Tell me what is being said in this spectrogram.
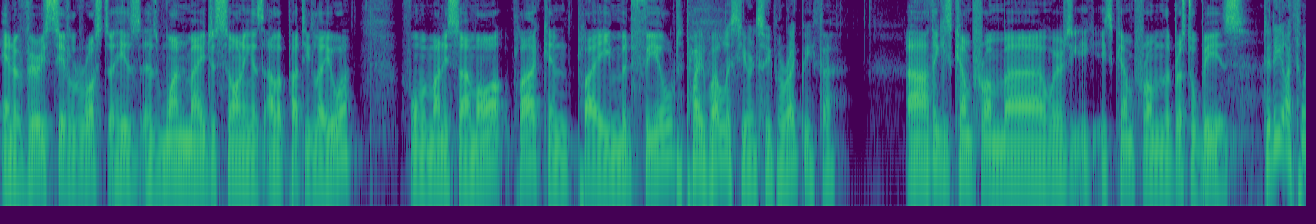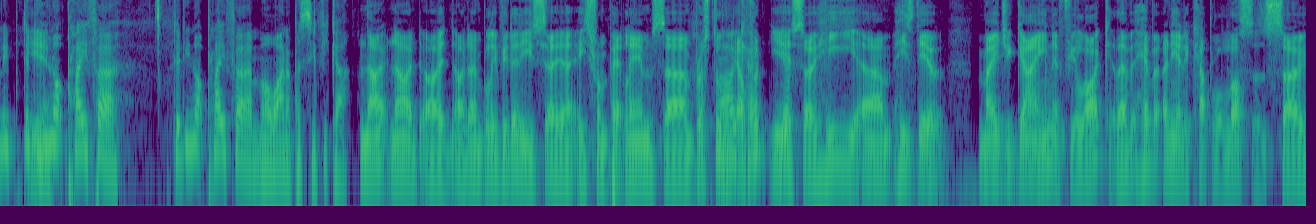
and a very settled roster. His, his one major signing is Alapati Leua, former Manu Samoa player, can play midfield. He played well this year in Super Rugby for. Uh, I think he's come from uh, where is he? He's come from the Bristol Bears. Did he? I thought he did. Yeah. He not play for? Did he not play for Moana Pacifica? No, no, I, I don't believe he did. He's uh, he's from Pat Lam's uh, Bristol oh, okay. outfit. Yeah, yep. so he um, he's their major gain, if you like. They have only had a couple of losses, so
